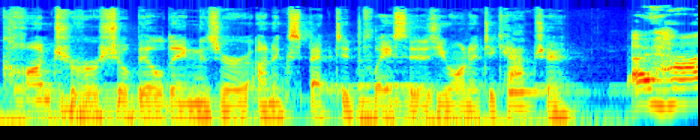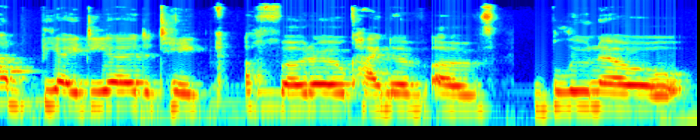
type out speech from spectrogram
controversial buildings or unexpected places you wanted to capture? I had the idea to take a photo kind of of Bruno,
